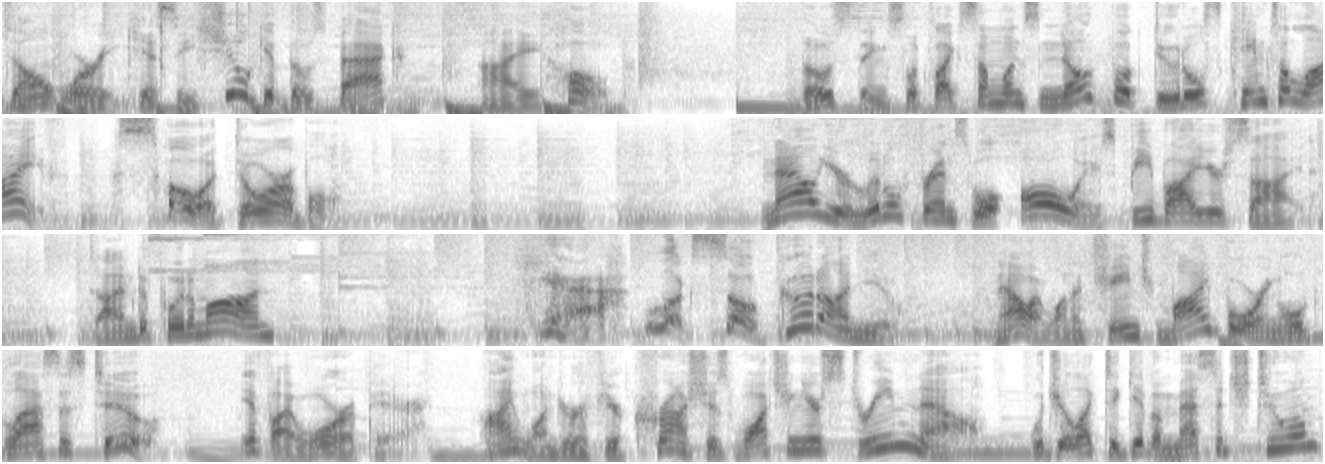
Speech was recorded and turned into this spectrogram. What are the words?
Don't worry, Kissy, she'll give those back. I hope. Those things look like someone's notebook doodles came to life. So adorable. Now your little friends will always be by your side. Time to put them on. Yeah, looks so good on you. Now I want to change my boring old glasses too, if I wore a pair. I wonder if your crush is watching your stream now. Would you like to give a message to him?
